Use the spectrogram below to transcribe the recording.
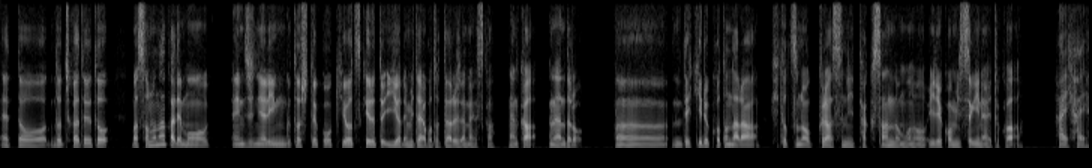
えっと、どっちかというと、まあ、その中でもエンジニアリングとしてこう気をつけるといいよねみたいなことってあるじゃないですか。なんか、なんだろう。うーん、できることなら一つのクラスにたくさんのものを入れ込みすぎないとか、はいはいはい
